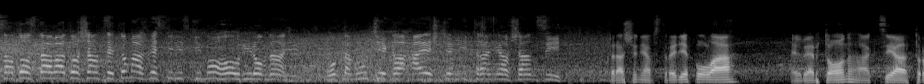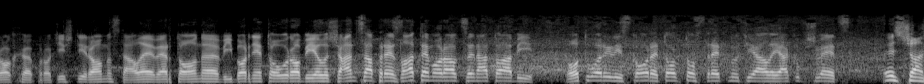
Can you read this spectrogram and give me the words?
sa dostáva do šance, Tomáš Vestenický mohol vyrovnať. On tam utekla a ešte Mitrania v šanci. Strašenia v strede pola. Everton, akcia troch proti štyrom, stále Everton, výborne to urobil, šanca pre Zlaté Moravce na to, aby otvorili skóre tohto stretnutia, ale Jakub Švec Özcan.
